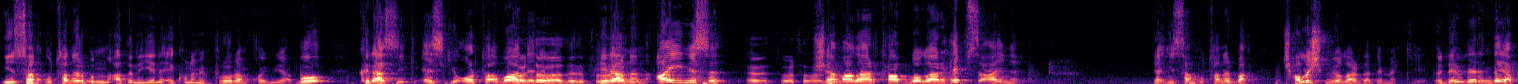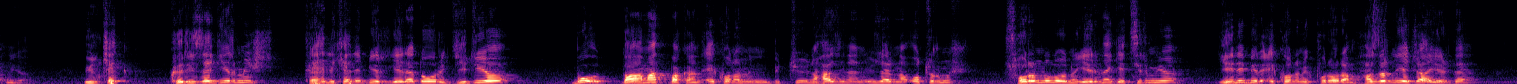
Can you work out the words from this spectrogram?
İnsan utanır bunun adını yeni ekonomik program koymaya. Bu klasik eski orta vadeli, Orta vadeli program. planın aynısı. Evet, orta vadeli. Şemalar, tablolar hepsi aynı. Ya insan utanır bak çalışmıyorlar da demek ki. Ödevlerini de yapmıyor. Ülke krize girmiş, tehlikeli bir yere doğru gidiyor. Bu damat bakan ekonominin bütün hazinenin üzerine oturmuş, sorumluluğunu yerine getirmiyor. Yeni bir ekonomik program hazırlayacağı yerde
